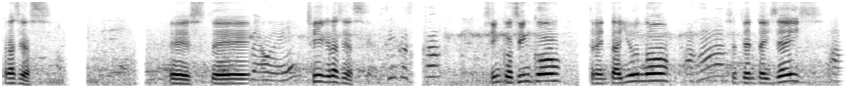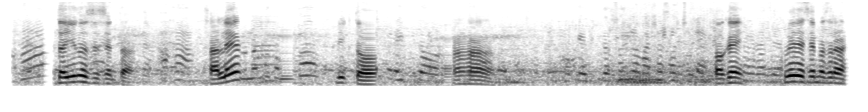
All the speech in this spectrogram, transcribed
gracias. Este, sí, gracias. 55 31 76 31 60. ¿Sale? Víctor. Víctor. Ajá. Ok, Víctor, soy Macho Sochi. Ok, cuídese, maestra.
